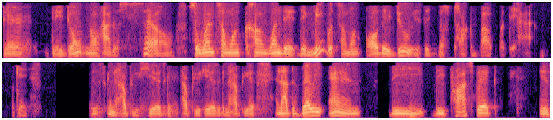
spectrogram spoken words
they they don't know how to sell. So when someone come when they, they meet with someone, all they do is they just talk about what they have. Okay, this is going to help you here. It's going to help you here. It's going to help you here. And at the very end, the the prospect is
